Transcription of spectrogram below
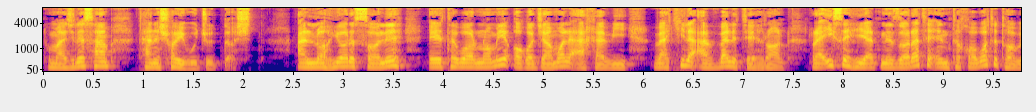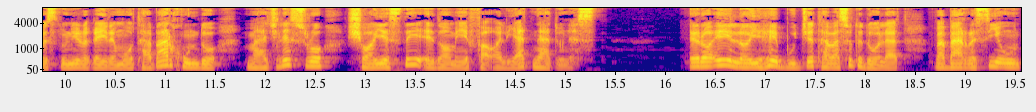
تو مجلس هم تنش وجود داشت. اللهیار صالح اعتبارنامه آقا جمال اخوی وکیل اول تهران رئیس هیئت نظارت انتخابات تابستونی را غیر معتبر خوند و مجلس رو شایسته ادامه فعالیت ندونست. ارائه لایحه بودجه توسط دولت و بررسی اون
